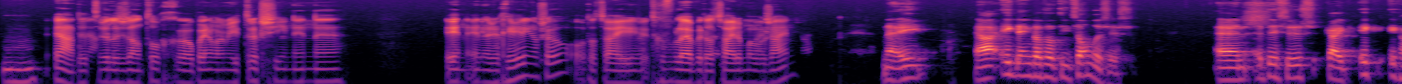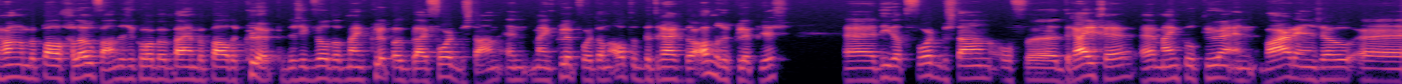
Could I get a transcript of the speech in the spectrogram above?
Mhm. Ja, dit willen ze dan toch op een of andere manier terugzien in, in, in de regering of zo. Of dat zij het gevoel hebben dat zij er mogen zijn. Nee, ja, ik denk dat dat iets anders is. En het is dus, kijk, ik, ik hang een bepaald geloof aan, dus ik hoor bij- een bepaalde club. Dus ik wil dat mijn club ook blijft voortbestaan. En mijn club wordt dan altijd bedreigd door andere clubjes, eh, die dat voortbestaan of eh, dreigen, hè, mijn cultuur en waarden en zo eh,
